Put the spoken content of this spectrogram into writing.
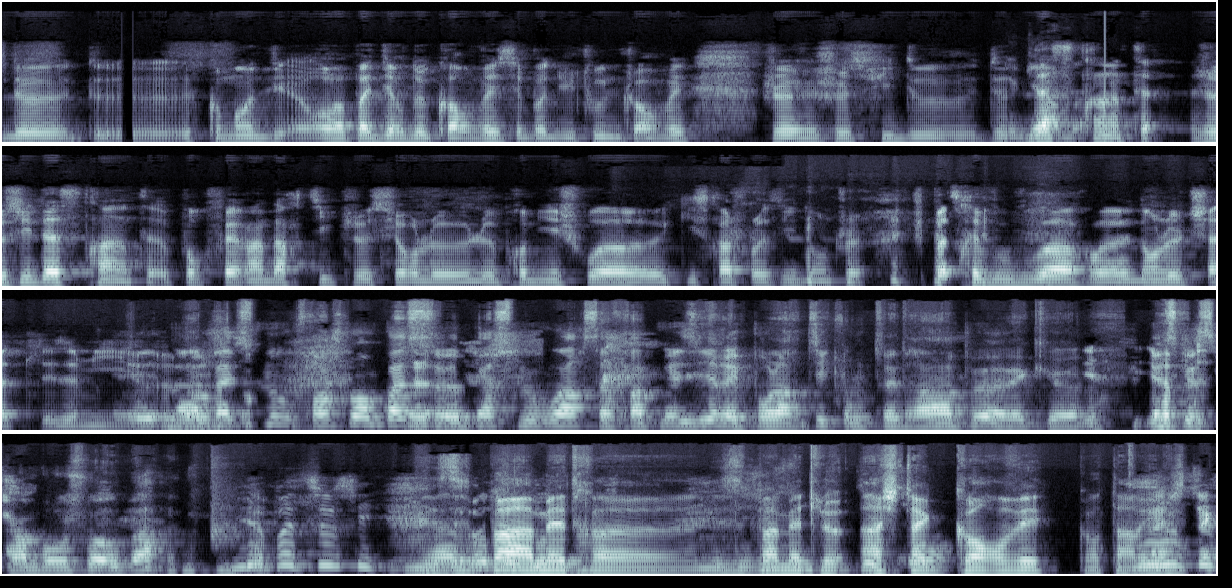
de, de comment dire, on va pas dire de corvée, c'est pas du tout une corvée. Je, je suis de d'astreinte. Je suis d'astreinte pour faire un article sur le, le premier choix euh, qui sera choisi. Donc je, je, passerai vous voir euh, dans le chat, les amis. Eh euh, bah, passe -nous, franchement, passe, passe nous voir, ça fera plaisir. Et pour l'article, on t'aidera un peu avec est-ce que c'est un bon choix ou pas? Il n'y a pas de souci. N'hésite pas, à mettre, n'hésite pas à mettre le hashtag corvée quand tu arrives. Hashtag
